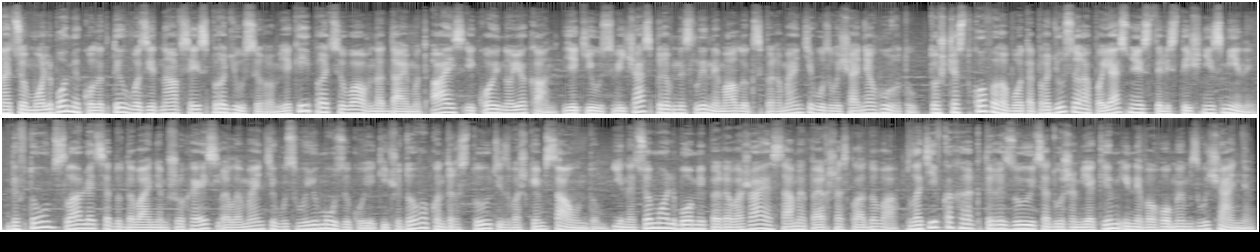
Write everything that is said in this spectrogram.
На цьому альбомі колектив воз'єднався із продюсером, який працював над Diamond Eyes і Койно Йокан, які у свій час привнесли немало експериментів у звучання гурту. Тож частково робота продюсера пояснює стилістичні зміни. Deftones славляться додаванням шугейс елементів у свою музику, які чудово контрастують із важким саундом. І на цьому альбомі переважає саме перша складова. Платівка характеризується дуже м'яким і невагомим звучанням.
